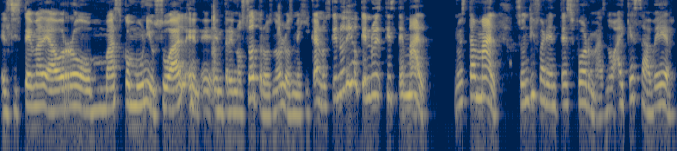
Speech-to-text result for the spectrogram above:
el sistema de ahorro más común y usual entre nosotros, ¿no? Los mexicanos, que no digo que, no, que esté mal, no está mal, son diferentes formas, ¿no? Hay que saber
